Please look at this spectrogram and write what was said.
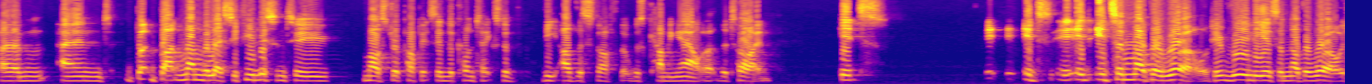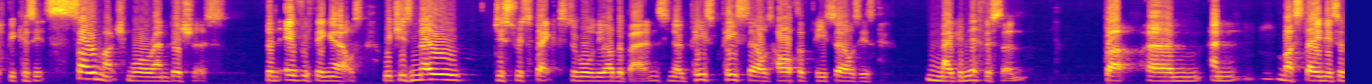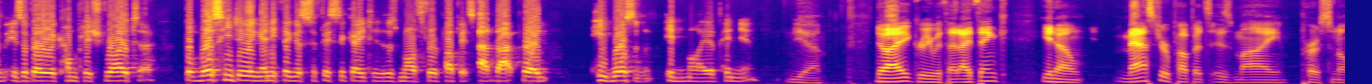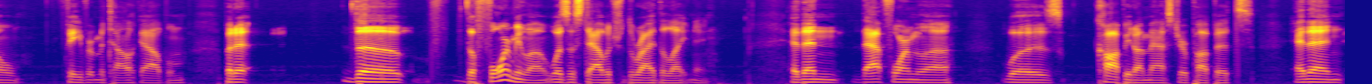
Um, and but but nonetheless, if you listen to Master of Puppets in the context of the other stuff that was coming out at the time, it's it, it's it, it's another world. It really is another world because it's so much more ambitious than everything else, which is no disrespect to all the other bands. You know, Peace Peace Sells, half of Peace Sells is magnificent, but um, and Mustaine is a, is a very accomplished writer. But was he doing anything as sophisticated as Master of Puppets at that point? He wasn't, in my opinion. Yeah, no, I agree with that. I think you know, Master Puppets is my personal favorite Metallica album, but it, the the formula was established with Ride the Lightning, and then that formula was copied on Master Puppets, and then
